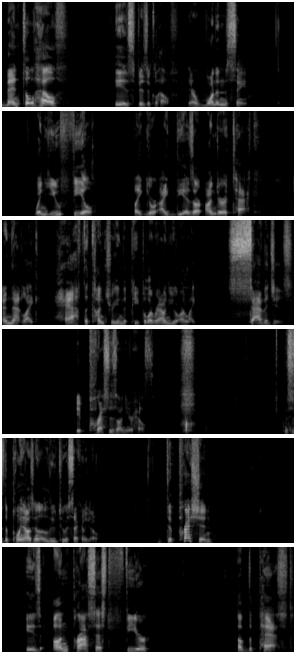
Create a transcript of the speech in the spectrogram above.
Mental health is physical health. They are one and the same. When you feel like your ideas are under attack and that like half the country and the people around you are like savages, it presses on your health. This is the point I was going to allude to a second ago. Depression is unprocessed fear of the past.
